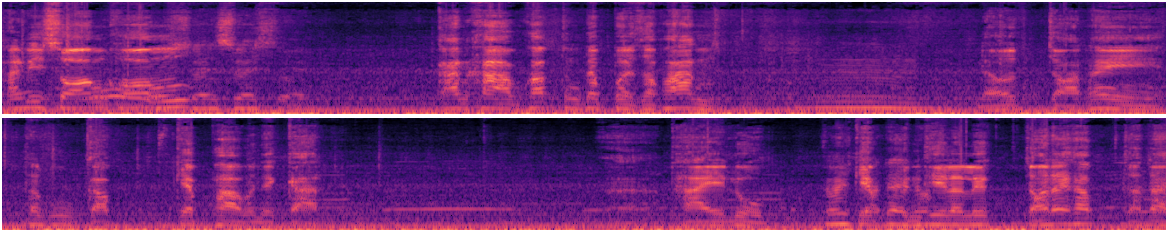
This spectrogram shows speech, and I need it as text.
ครั้งที่2ของสวยสวยสวยการข่าวครับตั้งแต่เปิดสะพานอืมเดี๋ยวจอดให้ท่านผู้กำกับเก็บภาพบรรยากาศอ่าถ่ายรูปเก็บเป็นที่ระลึกจอดได้ครับจอดได้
